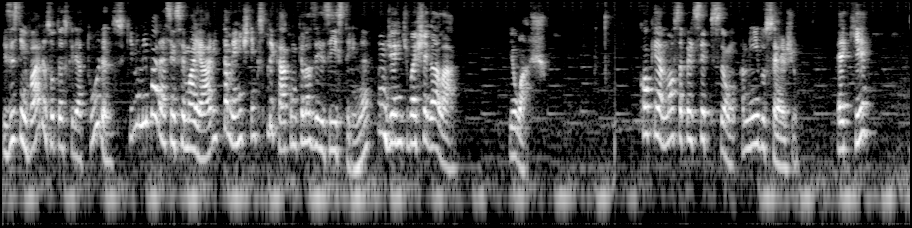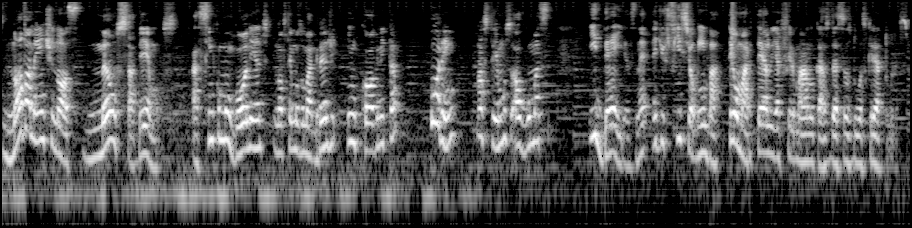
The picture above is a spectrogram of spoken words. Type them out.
Existem várias outras criaturas que não me parecem ser Maiar e também a gente tem que explicar como que elas existem, né? Um dia a gente vai chegar lá, eu acho. Qual que é a nossa percepção, a minha e do Sérgio? É que, novamente, nós não sabemos. Assim como o Goliath, nós temos uma grande incógnita, porém, nós temos algumas ideias, né? É difícil alguém bater o martelo e afirmar no caso dessas duas criaturas.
